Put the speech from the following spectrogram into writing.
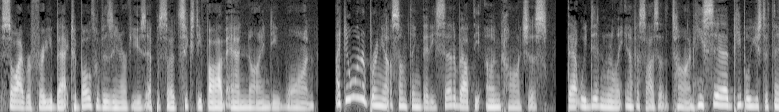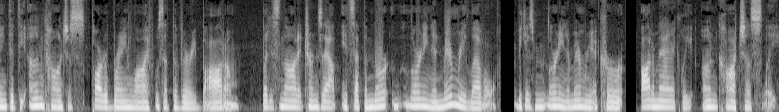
so I refer you back to both of his interviews, episodes 65 and 91. I do want to bring out something that he said about the unconscious that we didn't really emphasize at the time. He said people used to think that the unconscious part of brain life was at the very bottom, but it's not. It turns out it's at the mer- learning and memory level because learning and memory occur automatically unconsciously.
